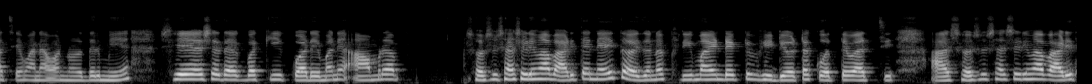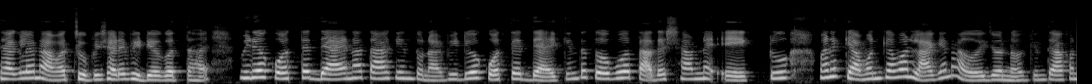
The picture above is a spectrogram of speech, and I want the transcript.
আছে মানে আমার ননদের মেয়ে, সে এসে দেখবা কি করে। মানে আমরা শ্বশুর শাশুড়ি মা বাড়িতে নেই তো, ওই জন্য ফ্রি মাইন্ডে একটু ভিডিওটা করতে পারছি। আর শ্বশুর শাশুড়ি মা বাড়ি থাকলে না আমার চুপি সারে ভিডিও করতে হয়। ভিডিও করতে দেয় না তা কিন্তু নয়, ভিডিও করতে দেয়। কিন্তু তবুও তাদের সামনে একটু মানে কেমন কেমন লাগে না, ওই জন্য। কিন্তু এখন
